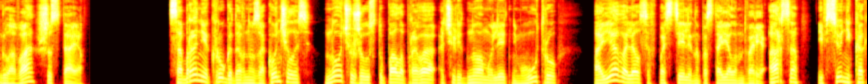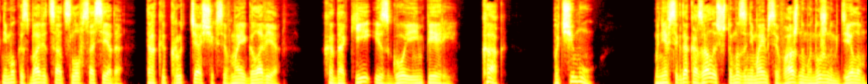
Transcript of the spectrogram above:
Глава шестая. Собрание круга давно закончилось, ночь уже уступала права очередному летнему утру, а я валялся в постели на постоялом дворе Арса и все никак не мог избавиться от слов соседа, так и крутящихся в моей голове. Ходаки изгои империи. Как? Почему? Мне всегда казалось, что мы занимаемся важным и нужным делом.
